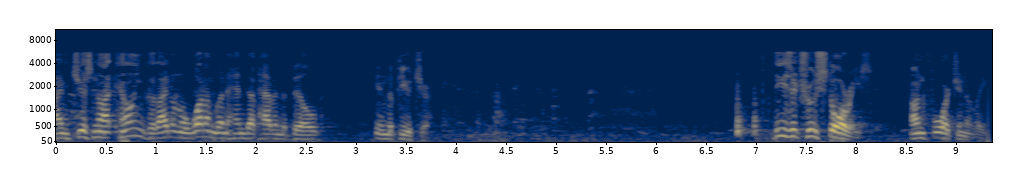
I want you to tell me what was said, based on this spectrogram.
I'm just not telling you because I don't know what I'm going to end up having to build in the future. These are true stories, unfortunately.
